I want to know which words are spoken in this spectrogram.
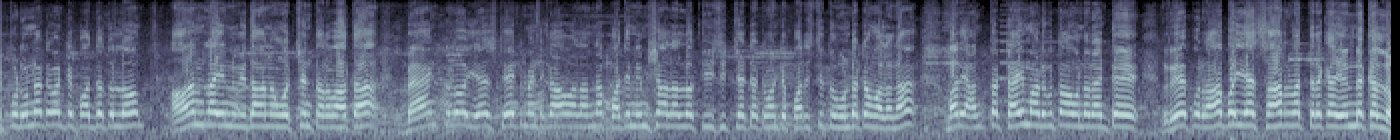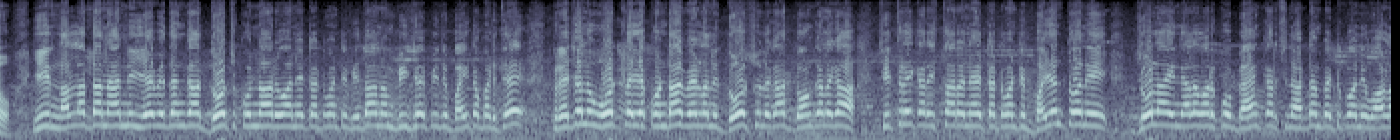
ఇప్పుడున్నటువంటి పద్ధతుల్లో ఆన్లైన్ విధానం వచ్చిన తర్వాత బ్యాంకులో ఏ స్టేట్మెంట్ కావాలన్నా పది నిమిషాలలో తీసిచ్చేటటువంటి పరిస్థితి ఉండటం వలన మరి అంత టైం అడుగుతూ ఉన్నారంటే రేపు రాబోయే సార్వత్రిక ఎన్నికల్లో ఈ నల్లధనాన్ని ఏ విధంగా దోచుకున్నారు అనేటటువంటి విధానం బీజేపీది బయటపడితే ప్రజలు ఓట్లు వేయకుండా వీళ్ళని దోషులుగా దొంగలుగా అనేటటువంటి భయంతోనే జూలై నెల వరకు బ్యాంకర్స్ని అడ్డం పెట్టుకొని వాళ్ళ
